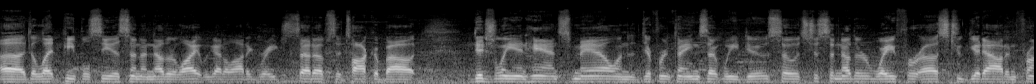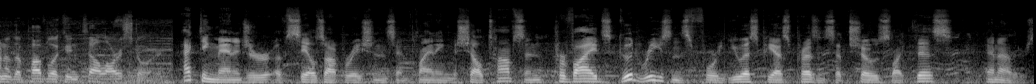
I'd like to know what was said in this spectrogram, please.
uh, to let people see us in another light. We got a lot of great setups that talk about digitally enhanced mail and the different things that we do. So it's just another way for us to get out in front of the public and tell our story. Acting Manager of Sales Operations and Planning Michelle Thompson provides good reasons for USPS presence at shows like this and others.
